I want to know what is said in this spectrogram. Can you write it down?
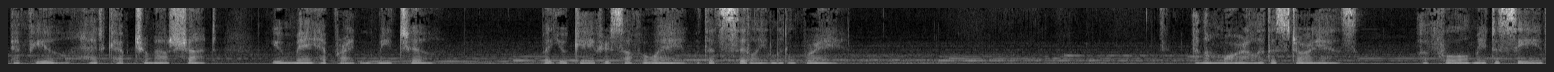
If you had kept your mouth shut, you may have frightened me too, but you gave yourself away with that silly little bray. And the moral of the story is a fool may deceive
